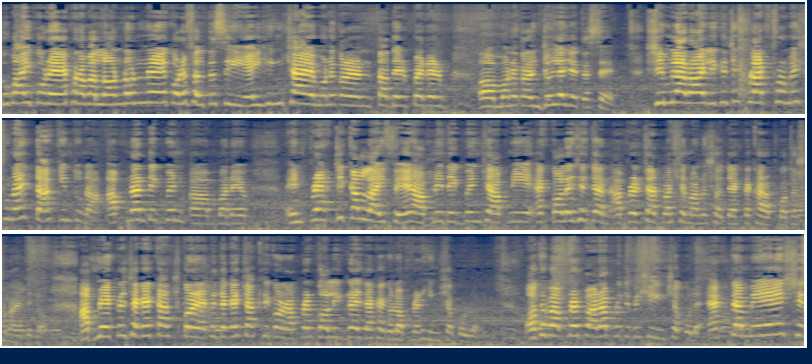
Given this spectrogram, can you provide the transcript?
দুবাই করে, এখন আবার লন্ডনে করে ফেলতেছি। এই হিংসায় মনে করেন তাদের পেটের মনে করেন জ্বলে যেতেছে। সিমলা রয় লিখেছি, প্ল্যাটফর্মে শোনাই তা কিন্তু না। আপনার দেখবেন মানে ইন প্র্যাকটিক্যাল লাইফে আপনি দেখবেন যে আপনি এক কলেজে যান, আপনার চারপাশের মানুষ হয়তো একটা খারাপ কথা শোনায় দিল। আপনি একটা জায়গায় কাজ করেন, একটা জায়গায় চাকরি করেন, আপনার কলিগরাই দেখা গেল আপনার হিংসা করল। অথবা আপনার পাড়া প্রতিবেশী হিংসা করল। একটা মেয়ে, সে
